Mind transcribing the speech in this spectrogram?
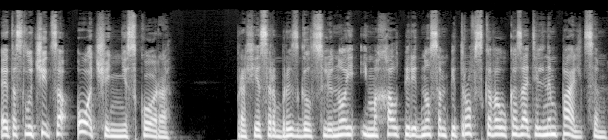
это случится очень нескоро». Профессор брызгал слюной и махал перед носом Петровского указательным пальцем.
